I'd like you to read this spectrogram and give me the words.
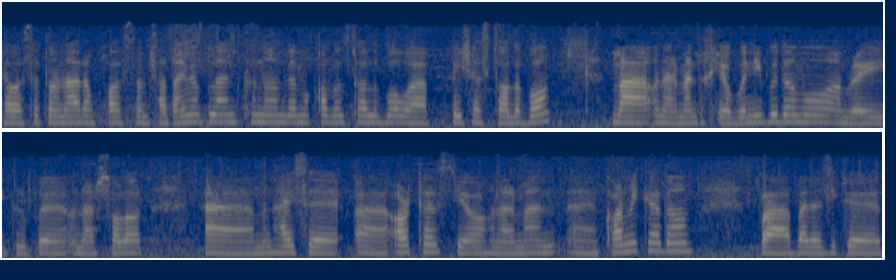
توسط هنرم خواستم صدایم بلند کنم در مقابل طالبا و پیش از طالبا ما هنرمند خیابانی بودم و همراه گروپ هنر سالار من حیث آرتست یا هنرمند کار میکردم و بعد از اینکه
